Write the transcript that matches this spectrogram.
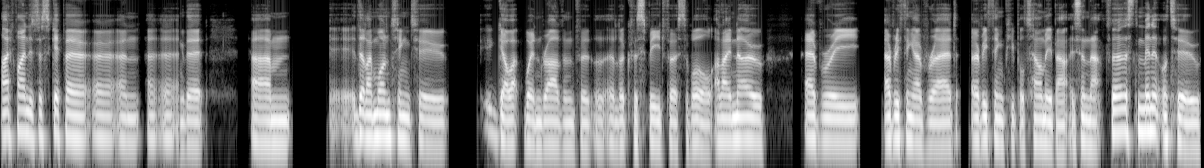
I find as a skipper uh, and uh, uh, that um, eh, that I'm wanting to go upwind rather than for uh, look for speed first of all. And I know every everything I've read, everything people tell me about is in that first minute or two,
